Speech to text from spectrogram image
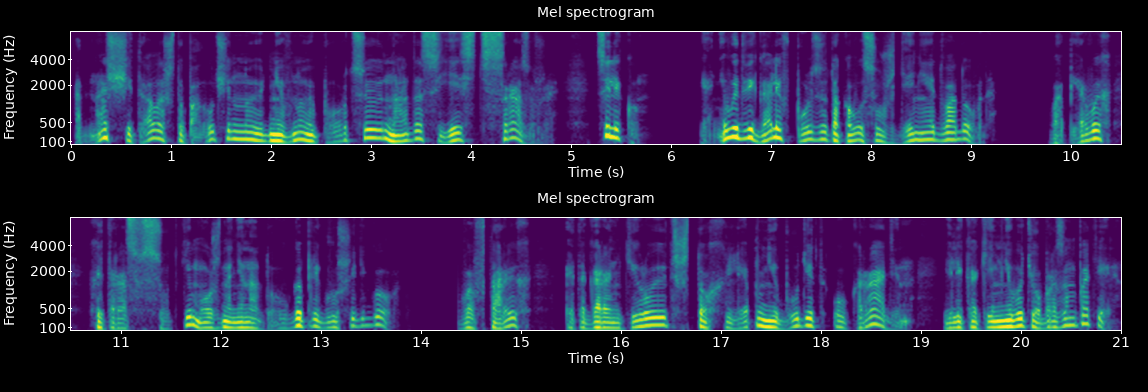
Одна считала, что полученную дневную порцию надо съесть сразу же, целиком. И они выдвигали в пользу такого суждения два довода. Во-первых, хоть раз в сутки можно ненадолго приглушить голод. Во-вторых, это гарантирует, что хлеб не будет украден или каким-нибудь образом потерян.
